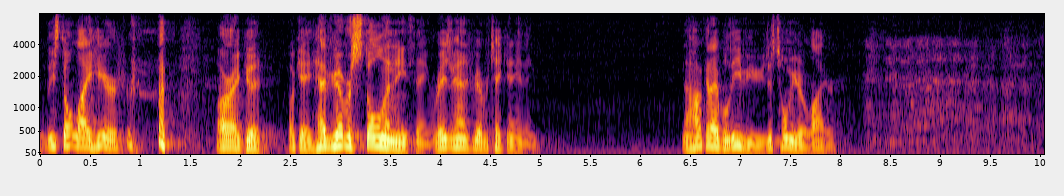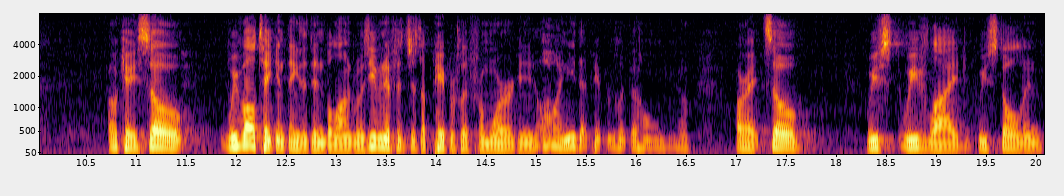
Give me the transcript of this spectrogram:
At least don't lie here. All right, good. Okay, have you ever stolen anything? Raise your hand if you've ever taken anything. Now, how could I believe you? You just told me you're a liar. Okay, so we've all taken things that didn't belong to us, even if it's just a paperclip from work, and you, oh, I need that paperclip at home. You know. All right, so we've, we've lied, we've stolen.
